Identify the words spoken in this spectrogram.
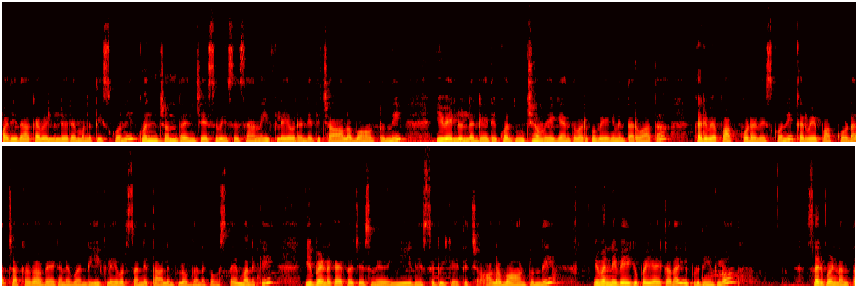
పది దాకా వెల్లుల్లి రెమ్మలు తీసుకొని కొంచెం దంచేసి వేసేసాను. ఈ ఫ్లేవర్ అనేది చాలా బాగుంటుంది. ఈ వెల్లుల్లి అనేది కొంచెం వేగేంత వరకు వేగిన తర్వాత కరివేపాకు కూడా వేసుకొని కరివేపాకు కూడా చక్కగా వేగనివ్వండి. ఈ ఫ్లేవర్స్ అన్ని తాలింపులో కనుక వస్తే మనకి ఈ బెండకాయతో చేసిన ఈ రెసిపీకి అయితే చాలా బాగుంటుంది. ఇవన్నీ వేగిపోయాయి కదా ఇప్పుడు దీంట్లో సరిపడినంత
